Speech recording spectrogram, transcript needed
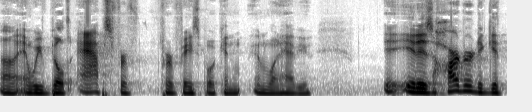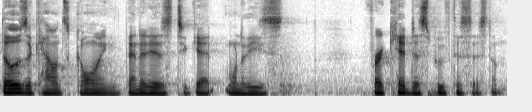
uh, and we've built apps for for Facebook and and what have you it is harder to get those accounts going than it is to get one of these for a kid to spoof the system.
